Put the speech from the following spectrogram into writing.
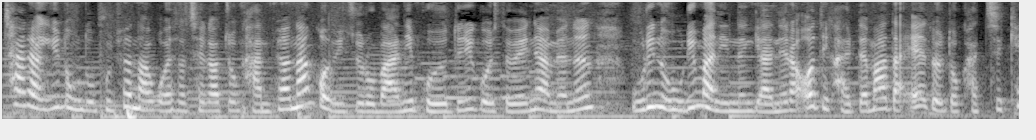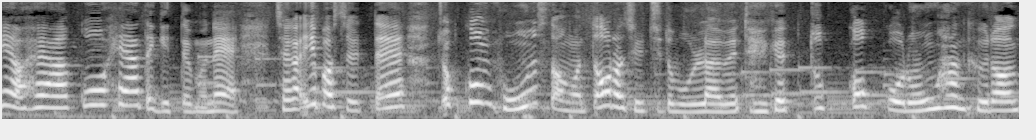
차량 이동도 불편하고 해서 제가 좀 간편한 거 위주로 많이 보여드리고 있어요. 왜냐하면은 우리는 우리만 있는 게 아니라 어디 갈 때마다 애들도 같이 케어해야 하고 해야 되기 때문에 제가 입었을 때 조금 보온성은 떨어질지도 몰라요. 왜 되게 두껍고 롱한 그런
